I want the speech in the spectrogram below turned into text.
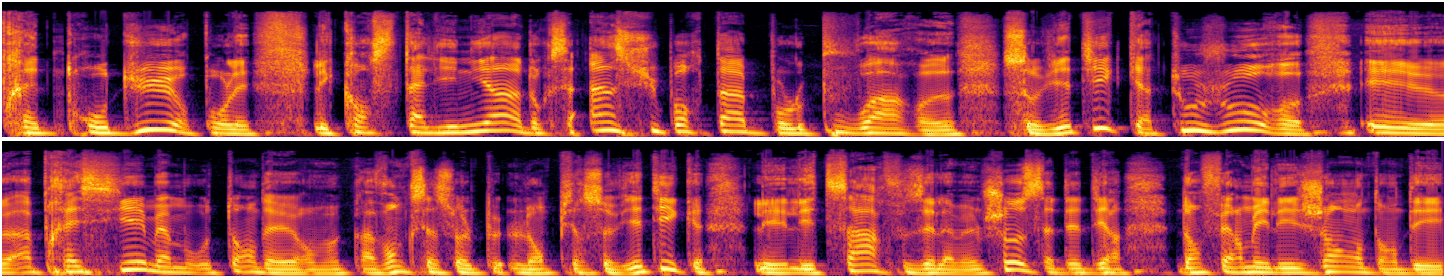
très trop dur pour les, les camps staliniens. Donc c'est insupportable pour le pouvoir soviétique qui a toujours et, apprécié, même autant d'ailleurs avant que ça soit le- l'empire soviétique, les, les tsars faisaient la même chose, c'est-à-dire d'enfermer les gens dans des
